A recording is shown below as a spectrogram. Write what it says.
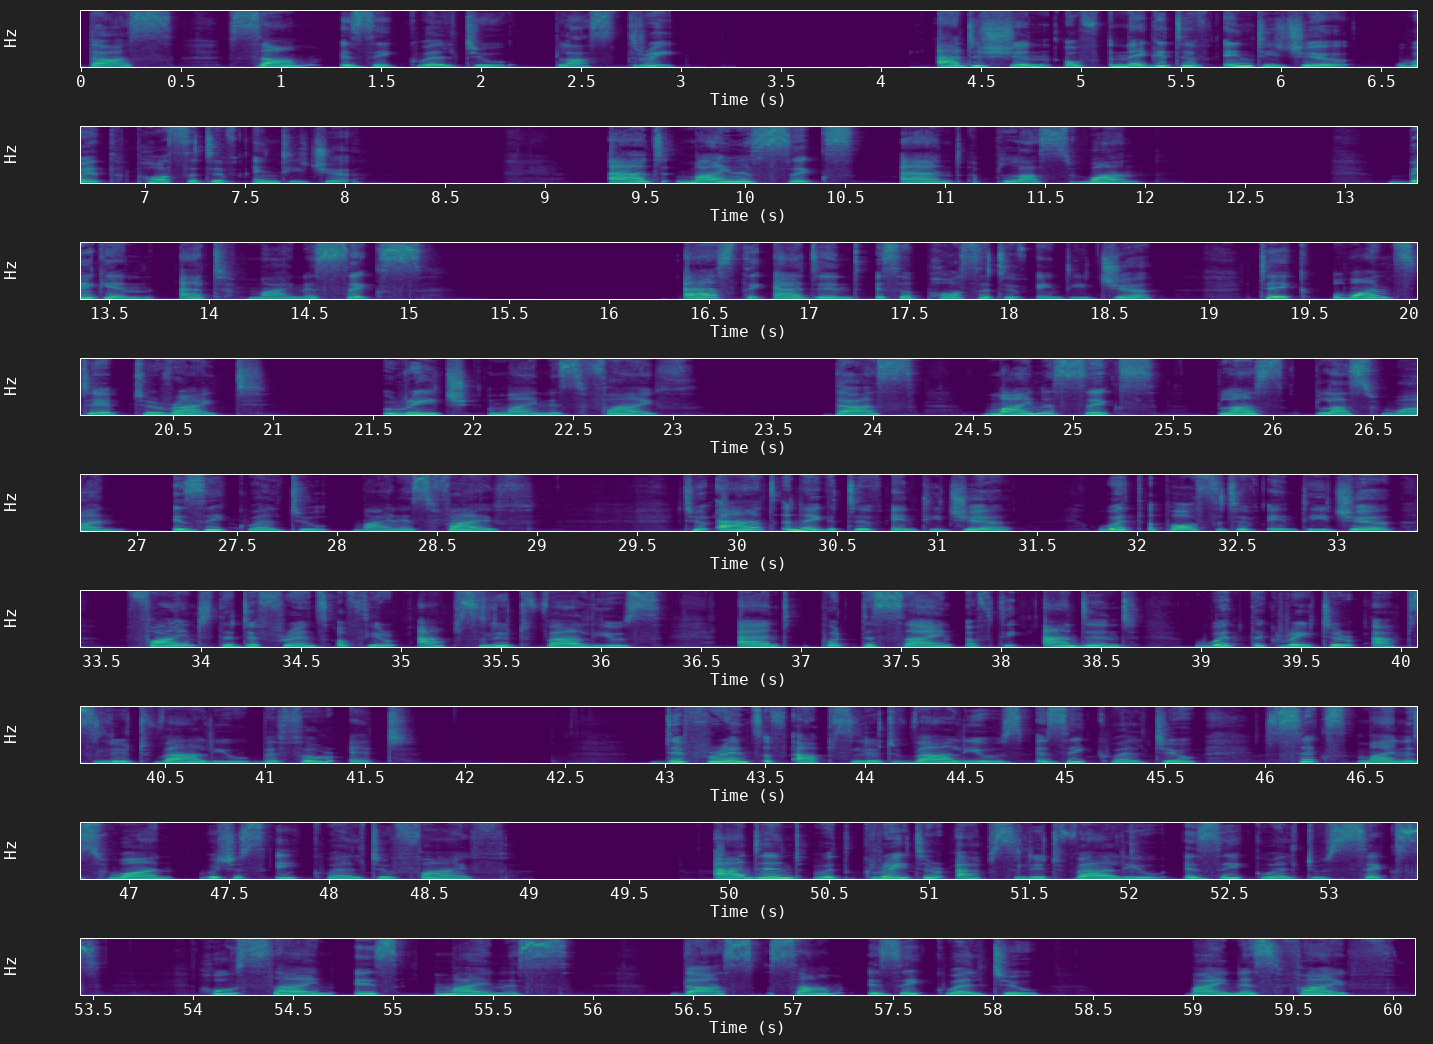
Thus, sum is equal to plus 3. Addition of negative integer with positive integer. Add minus 6 and plus 1. Begin at minus 6. As the addend is a positive integer, take one step to right. Reach minus 5. Thus, minus 6 plus plus 1 is equal to minus 5. To add a negative integer with a positive integer, find the difference of their absolute values and put the sign of the addend with the greater absolute value before it. Difference of absolute values is equal to 6 minus 1 which is equal to 5. Addend with greater absolute value is equal to 6 whose sign is minus. Thus, sum is equal to minus 5.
